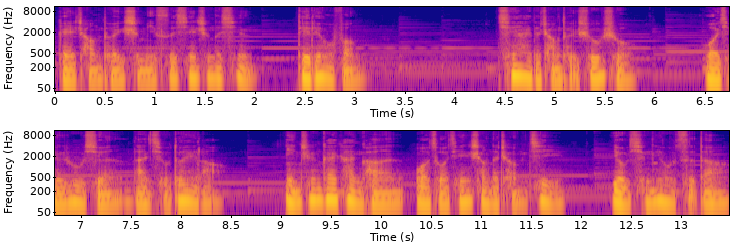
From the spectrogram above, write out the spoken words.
给长腿史密斯先生的信第六封。亲爱的长腿叔叔，我已经入选篮球队了，您真该看看我左肩上的成绩，又青又紫的，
